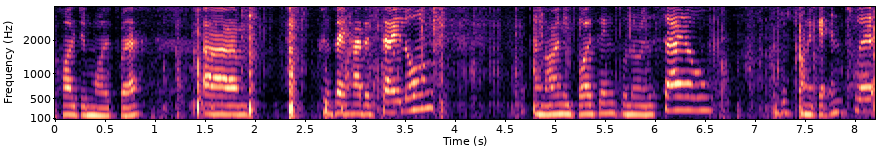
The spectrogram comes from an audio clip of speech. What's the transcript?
hiding my address. Um, because they had a sale on and I only buy things when they're in a sale. I'm just trying to get into it.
